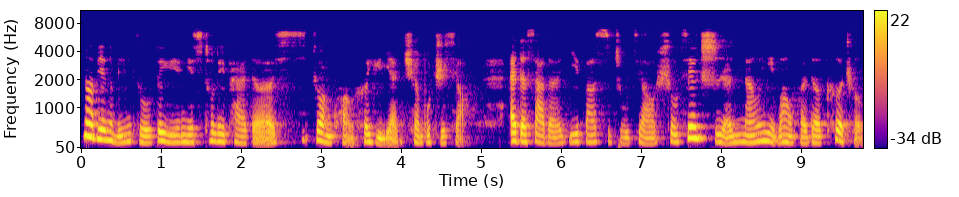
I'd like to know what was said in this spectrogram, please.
那边的民族对于尼斯托利派的状况和语言全部知晓。埃德萨的伊巴斯主教首先使人难以忘怀的课程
